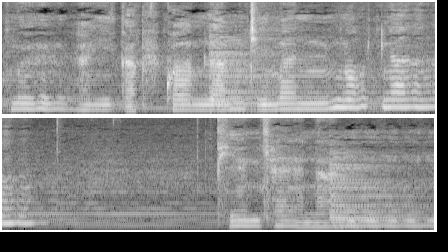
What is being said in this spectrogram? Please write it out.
กมือให้กับความหลังที่มันงดงามเพียงแค่นั้น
